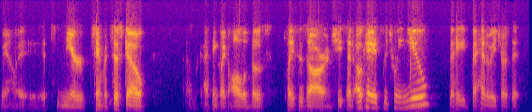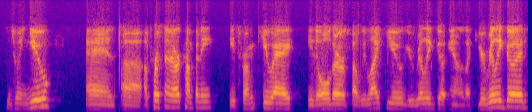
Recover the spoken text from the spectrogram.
you know it, it's near San Francisco. Um, I think like all of those places are. And she said, okay, it's between you, the the head of HR said, between you and uh, a person at our company. He's from QA. He's older, but we like you. You're really good. You know, like you're really good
